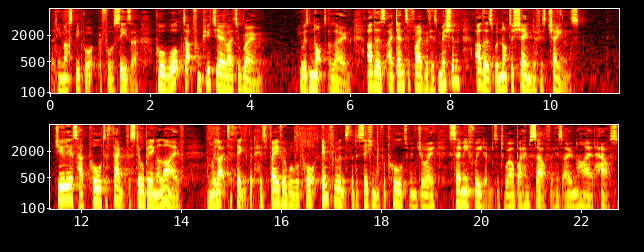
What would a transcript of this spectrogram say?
that he must be brought before Caesar, Paul walked up from Puteoli to Rome he was not alone. Others identified with his mission, others were not ashamed of his chains. Julius had Paul to thank for still being alive, and we like to think that his favourable report influenced the decision for Paul to enjoy semi freedom to dwell by himself in his own hired house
